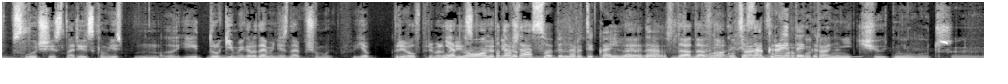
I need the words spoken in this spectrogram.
в случае с Норильском есть и другими городами, не знаю, почему я привел в пример Норильск. Нет, ну он потому что особенно радикальный, да. Да, да. Воркута, закрытые города. ничуть не лучше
